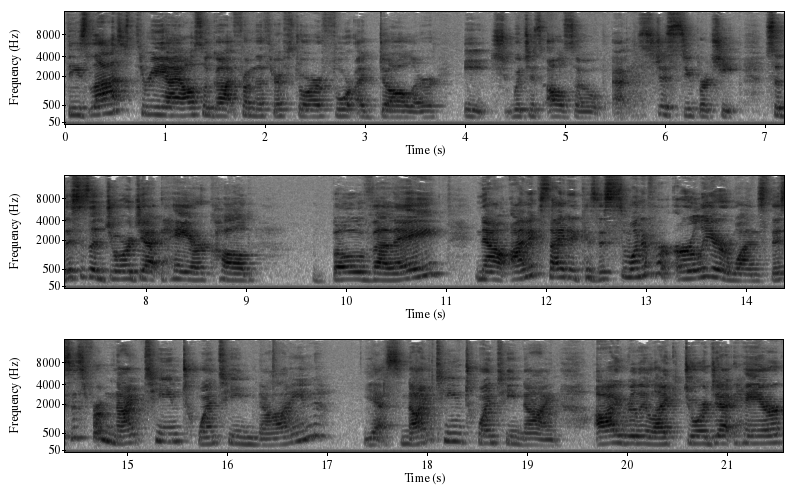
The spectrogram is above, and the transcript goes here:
these last three I also got from the thrift store for a dollar each, which is also uh, it's just super cheap. So this is a Georgette Heyer called Beauvallet. Now I'm excited because this is one of her earlier ones. This is from 1929. Yes, 1929. I really like Georgette Heyer,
